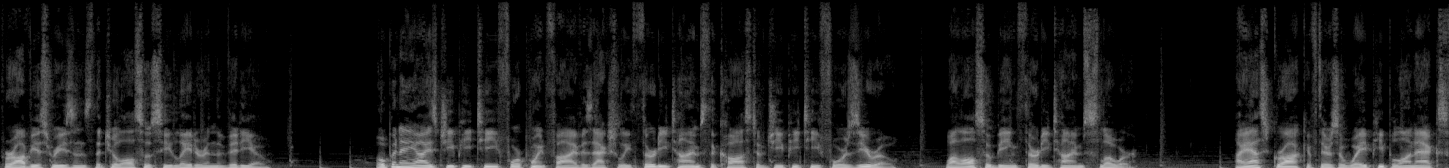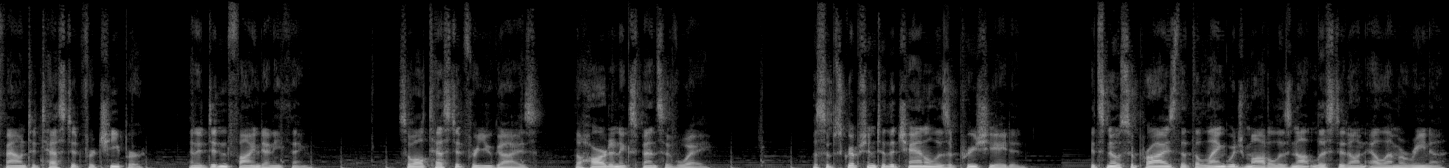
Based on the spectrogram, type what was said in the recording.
for obvious reasons that you'll also see later in the video. OpenAI's GPT 4.5 is actually 30 times the cost of GPT 4o, while also being 30 times slower. I asked Grok if there's a way people on X found to test it for cheaper, and it didn't find anything. So I'll test it for you guys, the hard and expensive way. A subscription to the channel is appreciated. It's no surprise that the language model is not listed on LM Arena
